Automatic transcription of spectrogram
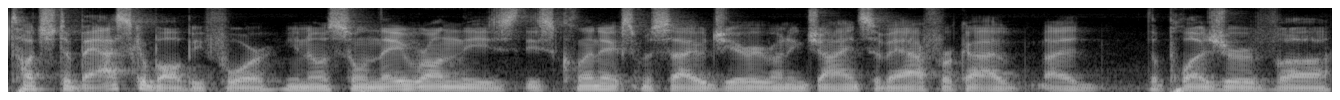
touched a basketball before, you know. So when they run these these clinics, Masai Ujiri running Giants of Africa, I, I had the pleasure of uh,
